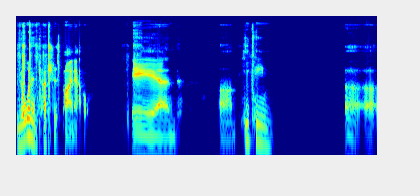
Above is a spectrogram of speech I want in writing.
no one had touched his pineapple, and um, he came uh, uh,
